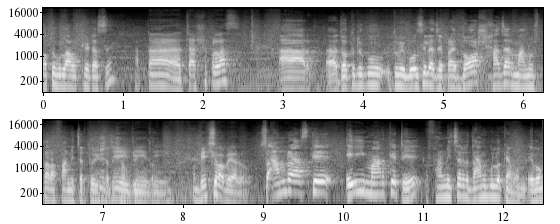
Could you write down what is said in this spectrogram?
কতগুলো আউটলেট আছে? আপনার চারশো প্লাস আর যতটুকু তুমি বলছিলে যে প্রায় দশ হাজার মানুষ তারা ফার্নিচার তৈরির সাথে সম্পৃক্ত বেশি হবে আরও। আমরা আজকে এই মার্কেটে ফার্নিচারের দামগুলো কেমন? এবং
